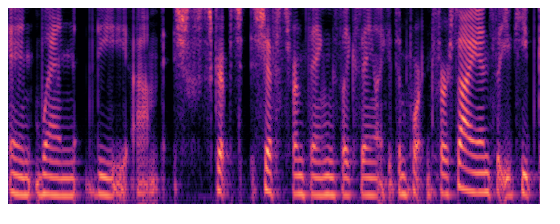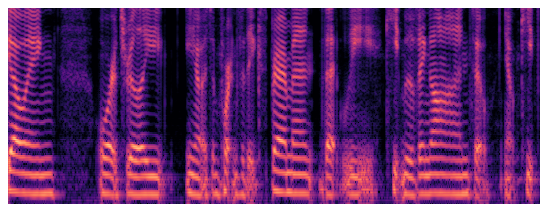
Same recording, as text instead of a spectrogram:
in when the um, script shifts from things like saying like it's important for science that you keep going or it's really, you know, it's important for the experiment that we keep moving on. So, you know, keep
